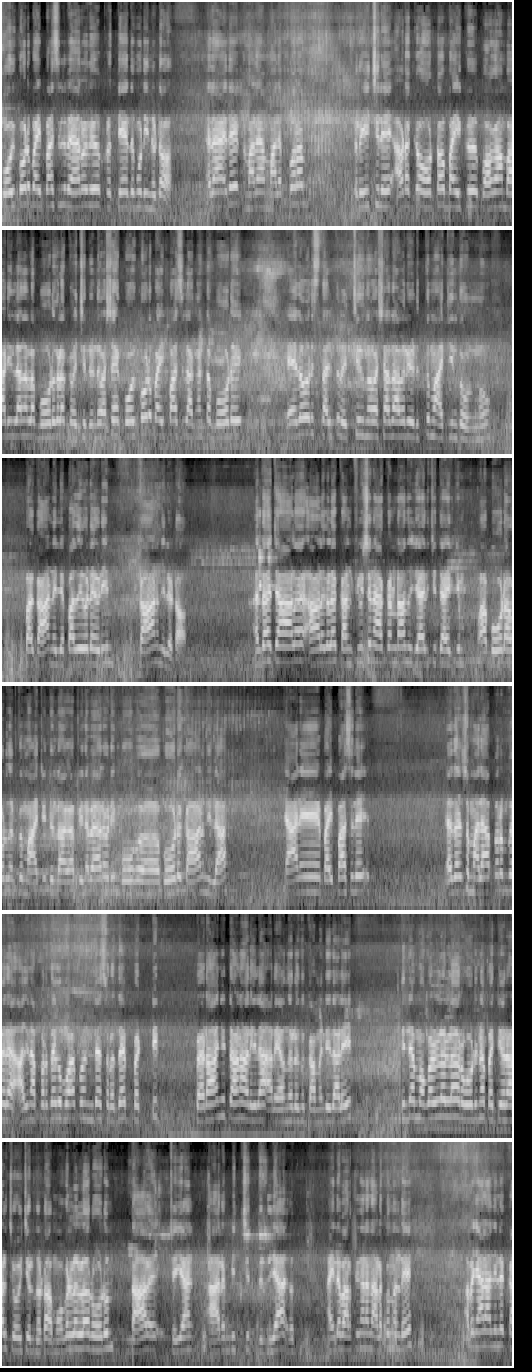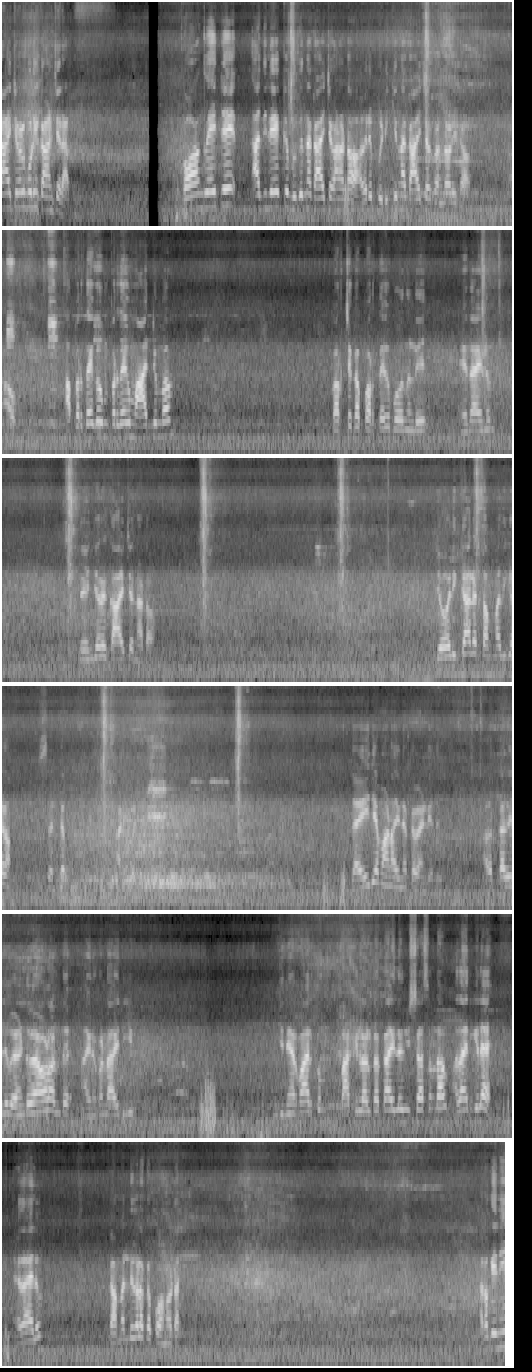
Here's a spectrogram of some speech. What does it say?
കോഴിക്കോട് ബൈപ്പാസിൽ വേറൊരു പ്രത്യേകത കൂടി ഉണ്ട് കേട്ടോ അതായത് മല മലപ്പുറം റീച്ചിൽ അവിടെയൊക്കെ ഓട്ടോ ബൈക്ക് പോകാൻ പാടില്ല എന്നുള്ള ബോർഡുകളൊക്കെ വെച്ചിട്ടുണ്ട്. പക്ഷേ കോഴിക്കോട് ബൈപ്പാസിൽ അങ്ങനത്തെ ബോർഡ് ഏതോ ഒരു സ്ഥലത്ത് വെച്ചിരുന്നു. പക്ഷെ അത് അവർ എടുത്തു മാറ്റിയെന്ന് തോന്നുന്നു. ഇപ്പം കാണുന്നില്ല ഇപ്പം അത് ഇവിടെ എവിടെയും കാണുന്നില്ല കേട്ടോ എന്താ വെച്ചാൽ ആൾ ആളുകളെ കൺഫ്യൂഷൻ ആക്കണ്ടെന്ന് വിചാരിച്ചിട്ടായിരിക്കും ആ ബോർഡ് അവിടെ നിന്ന് എടുത്ത് മാറ്റിയിട്ടുണ്ടാകുക പിന്നെ വേറെ എവിടെയും ബോർഡ് കാണുന്നില്ല. ഞാൻ ബൈപ്പാസിൽ ഏകദേശം മലാപ്പുറം വരെ. അതിനപ്പുറത്തേക്ക് പോയപ്പോൾ എന്റെ ശ്രദ്ധപ്പെട്ടി പെടാഞ്ഞിട്ടാണോ അറിയില്ല. അറിയാവുന്നവരൊന്ന് കമന്റ് ചെയ്താളി. ഇതിന്റെ മുകളിലുള്ള റോഡിനെ പറ്റി ഒരാൾ ചോദിച്ചിരുന്നു കേട്ടോ മുകളിലുള്ള റോഡും ടാർ ചെയ്യാൻ ആരംഭിച്ചിട്ടില്ല. അതിന്റെ വർക്ക് ഇങ്ങനെ നടക്കുന്നുണ്ട്. അപ്പോൾ ഞാൻ അതിന്റെ കാഴ്ചകൾ കൂടി കാണിച്ചു തരാം. കോൺക്രീറ്റ് അതിലേക്ക് വികുന്ന കാഴ്ച കാണാം കേട്ടോ അവർ പിടിക്കുന്ന കാഴ്ച കണ്ടോളി കേട്ടോ ഔ. അപ്പുറത്തേക്കും ഇപ്പുറത്തേക്കും മാറ്റുമ്പം കുറച്ചൊക്കെ പുറത്തേക്ക് പോകുന്നുണ്ട്. ഏതായാലും ഡേഞ്ചർ കാഴ്ച തന്നെ കേട്ടോ. ജോലിക്കാരെ സമ്മതിക്കണം. സെറ്റപ്പ് അടിപൊളി. ധൈര്യമാണ് അതിനൊക്കെ വേണ്ടത് അവർക്കതിൽ വേണ്ടുവോളം ഉണ്ട്. അതിനെ കൊണ്ടായിരിക്കും എഞ്ചിനീയർമാർക്കും ബാക്കിയുള്ളവർക്കൊക്കെ അതിൽ വിശ്വാസം ഉണ്ടാവും. അതായിരിക്കില്ലേ ഏതായാലും കമന്റുകളൊക്കെ പോന്നോട്ടെ. നമുക്ക് ഇനി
